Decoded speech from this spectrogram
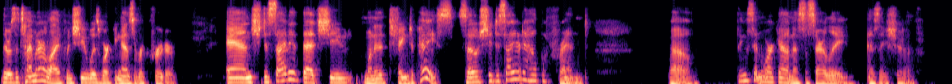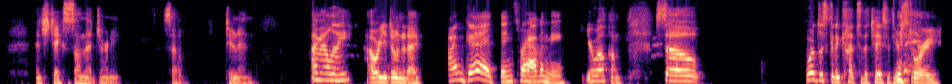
there was a time in her life when she was working as a recruiter and she decided that she wanted to change a pace. So she decided to help a friend. Well, things didn't work out necessarily as they should have. And she takes us on that journey. So tune in. Hi, Melanie. How are you doing today? I'm good. Thanks for having me. You're welcome. So we're just going to cut to the chase with your story.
